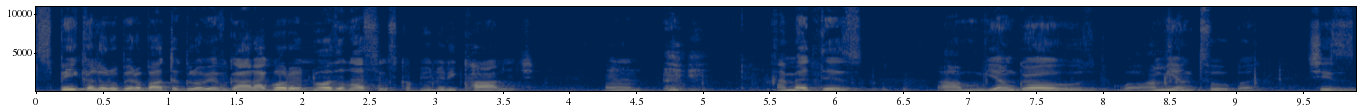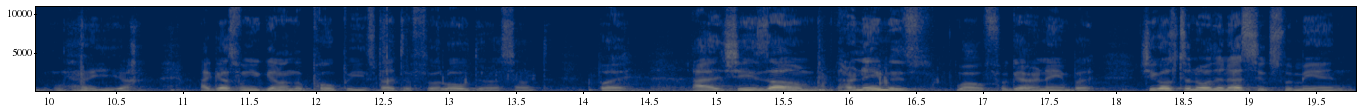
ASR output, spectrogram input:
speak a little bit about the glory of God. I go to Northern Essex Community College, and I met this um, young girl who's, well, I'm young too, but she's, I guess when you get on the pulpit, you start to feel older or something. But uh, she's, um, her name is, well, forget her name, but she goes to Northern Essex for me, and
